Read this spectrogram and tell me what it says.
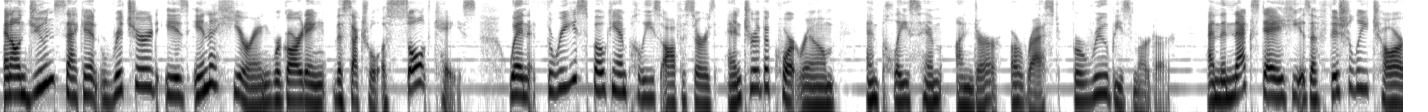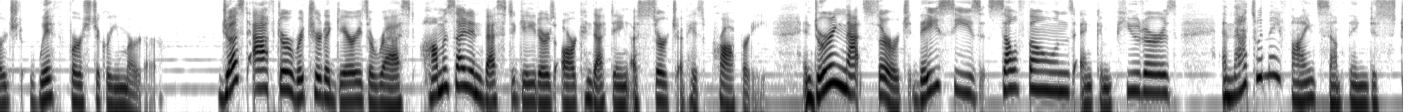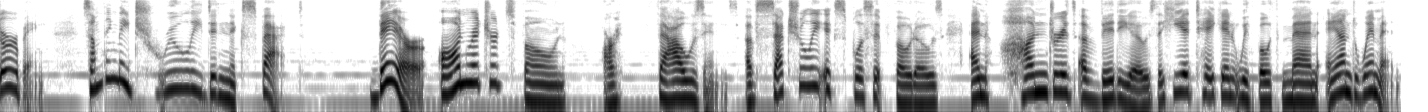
And on June 2nd, Richard is in a hearing regarding the sexual assault case when three Spokane police officers enter the courtroom and place him under arrest for Ruby's murder. And the next day, he is officially charged with first degree murder. Just after Richard Aguirre's arrest, homicide investigators are conducting a search of his property. And during that search, they seize cell phones and computers, and that's when they find something disturbing something they truly didn't expect. There, on Richard's phone, are thousands of sexually explicit photos and hundreds of videos that he had taken with both men and women.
